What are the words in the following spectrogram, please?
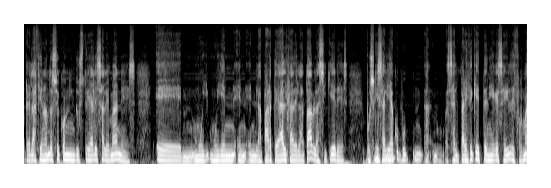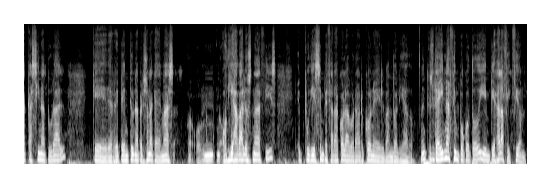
relacionándose con industriales alemanes, eh, muy, muy en, en, en, la parte alta de la tabla, si quieres, pues que salía, parece que tenía que salir de forma casi natural que de repente una persona que además odiaba a los nazis eh, pudiese empezar a colaborar con el bando aliado. Entonces de ahí nace un poco todo y empieza la ficción.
